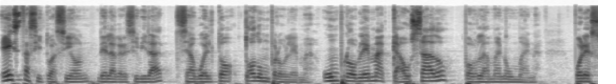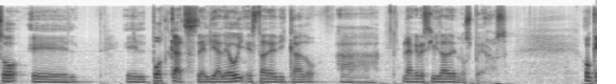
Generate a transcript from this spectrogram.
esta situación de la agresividad se ha vuelto todo un problema, un problema causado por la mano humana. Por eso el, podcast del día de hoy está dedicado a la agresividad en los perros. Ok,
